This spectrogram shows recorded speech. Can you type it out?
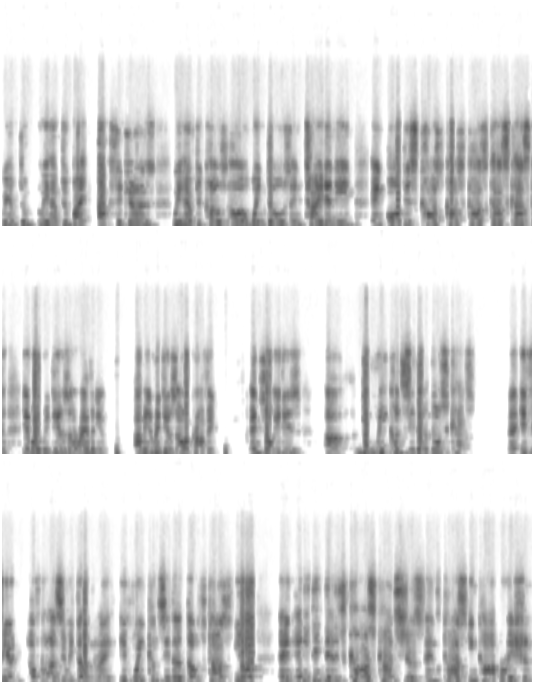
we have to we have to buy oxygens, we have to close our windows and tighten it, and all this cost, cost, cost, cost, cost, it will reduce our revenue. I mean, reduce our profit, and so it is. Uh, do we consider those costs? Uh, if you, of course, we don't, right? If we consider those costs, your and anything that is cost conscious and cost incorporation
